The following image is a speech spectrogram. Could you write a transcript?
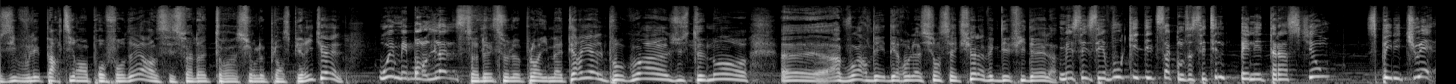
Si vous voulez partir en profondeur, c'est ça doit être sur le plan spirituel. Oui, mais bon, là, Ça doit être sur le plan immatériel. Pourquoi justement euh, avoir des, des relations sexuelles avec des fidèles? Mais c'est vous qui dites ça comme ça. C'est une pénétration spirituelle.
